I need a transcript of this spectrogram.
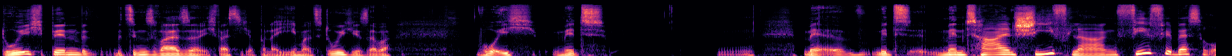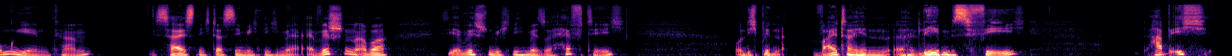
durch bin, beziehungsweise ich weiß nicht, ob man da jemals durch ist, aber wo ich mit, mit mentalen Schieflagen viel, viel besser umgehen kann. Das heißt nicht, dass sie mich nicht mehr erwischen, aber sie erwischen mich nicht mehr so heftig und ich bin weiterhin äh, lebensfähig, habe ich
